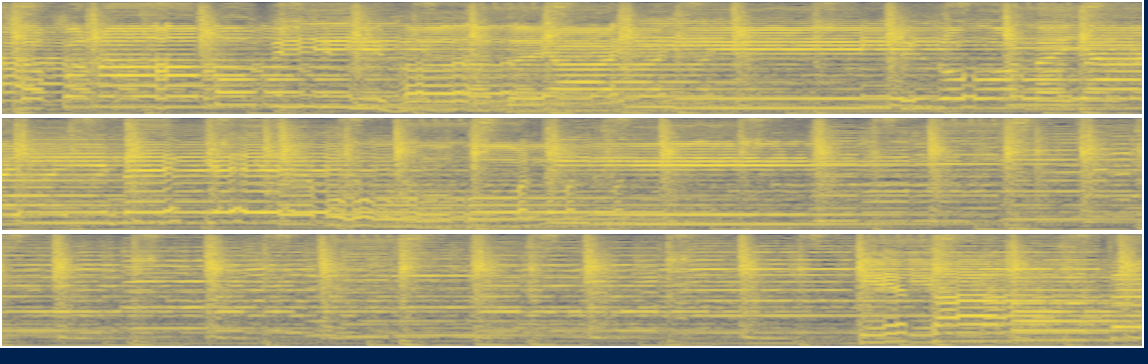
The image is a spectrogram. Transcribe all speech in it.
સપના મોબી હદયાઈ રોનયાઈ ને કેવું બોલી કે તારો તે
